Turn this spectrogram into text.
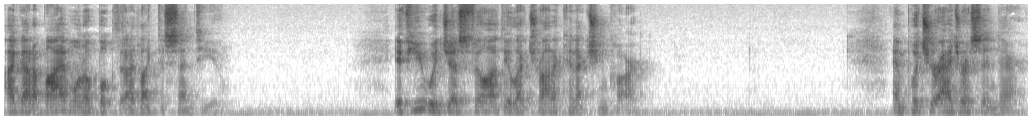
I've got a Bible and a book that I'd like to send to you if you would just fill out the electronic connection card and put your address in there,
